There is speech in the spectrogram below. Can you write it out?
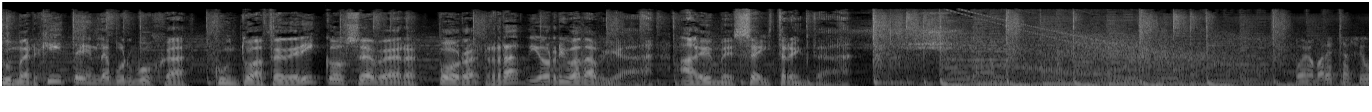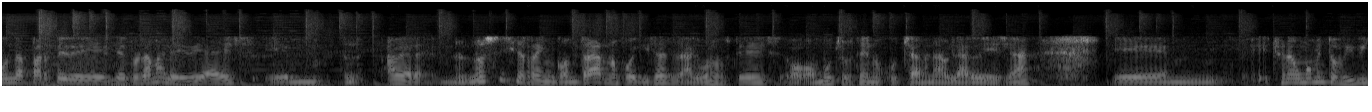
Sumergite en la burbuja junto a Federico Sever por Radio Rivadavia, AM630. Bueno, para esta segunda parte del programa la idea es, em, a ver, no, sé si reencontrarnos, porque quizás algunos de ustedes o, muchos de ustedes no escucharon hablar de ella. Eh, yo en algún momento viví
